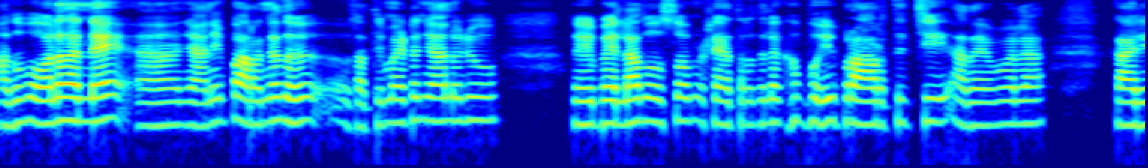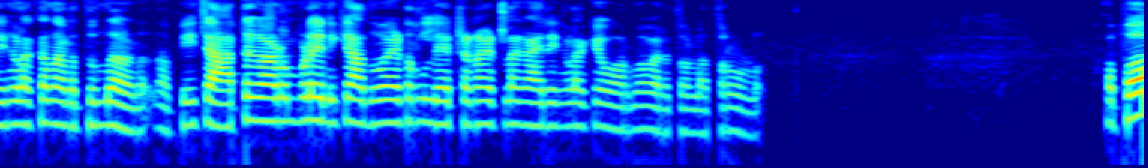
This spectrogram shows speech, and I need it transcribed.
അതുപോലെ തന്നെ ഞാനീ പറഞ്ഞത് സത്യമായിട്ട് ഞാനൊരു ഇപ്പം എല്ലാ ദിവസവും ക്ഷേത്രത്തിലൊക്കെ പോയി പ്രാർത്ഥിച്ച് അതേപോലെ കാര്യങ്ങളൊക്കെ നടത്തുന്നതാണ്. അപ്പോൾ ഈ ചാർട്ട് കാണുമ്പോൾ എനിക്ക് അതുമായിട്ട് റിലേറ്റഡ് ആയിട്ടുള്ള കാര്യങ്ങളൊക്കെ ഓർമ്മ വരത്തുള്ളൂ അത്രേ ഉള്ളൂ. അപ്പോൾ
